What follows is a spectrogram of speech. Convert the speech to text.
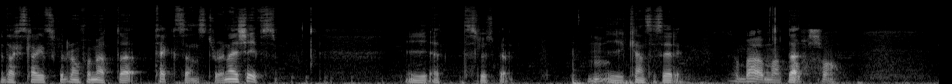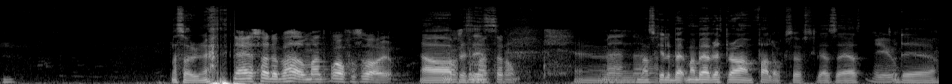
I dagsläget skulle de få möta Texans tror jag, nej Chiefs. I ett slutspel Mm. i Kansas City. då behöver man ett bra försvar. Vad sa du nu? Nej jag sa då behöver man ett bra försvar ju. Ja, man ska precis. dem. Eh, Men, eh, man, skulle, be- man behöver ett bra anfall också skulle jag säga. Jo. Det,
